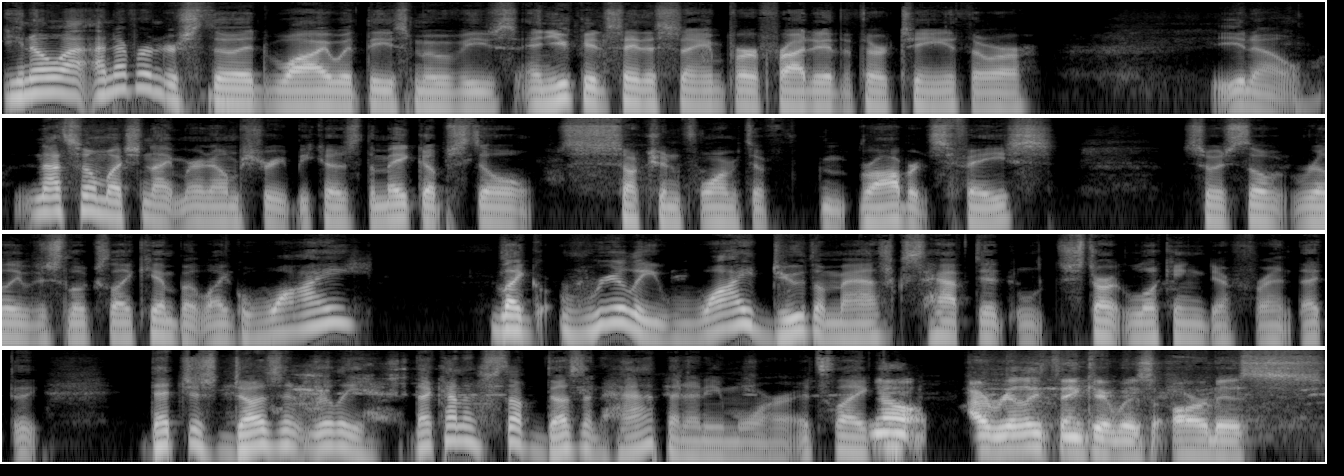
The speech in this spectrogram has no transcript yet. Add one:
you know, I, I, never understood why with these movies, and you could say the same for Friday the Thirteenth, or you know, not so much Nightmare on Elm Street because the makeup still suction formed to Robert's face, so it still really just looks like him. But like, why? Like, really, why do the masks have to start looking different? That that just doesn't really that kind of stuff doesn't happen anymore. It's like no, I really think it was artists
